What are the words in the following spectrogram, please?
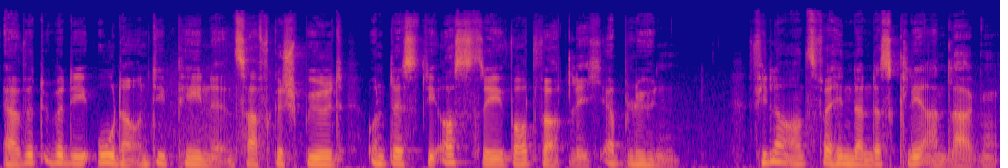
Er wird über die Oder und die Peene ins Haff gespült und lässt die Ostsee wortwörtlich erblühen. Vielerorts verhindern das Kläranlagen.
